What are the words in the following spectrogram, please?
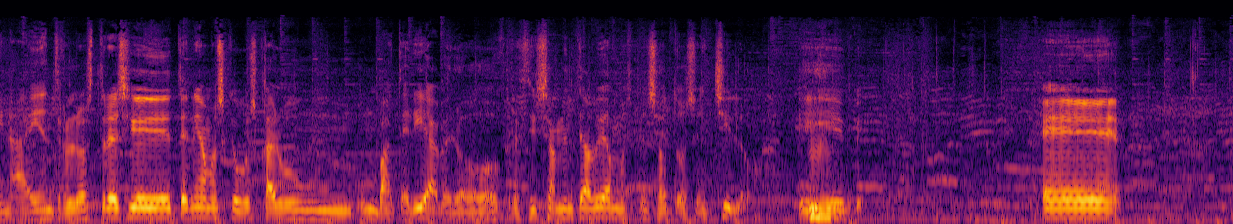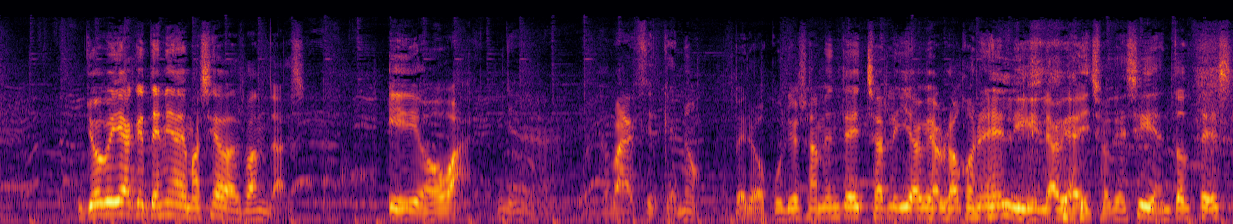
Y nada, y entre los tres teníamos que buscar un, un batería, pero precisamente habíamos pensado todos en Chilo. Y... eh, yo veía que tenía demasiadas bandas. Y digo, va, me va a decir que no. Pero curiosamente Charlie ya había hablado con él y le había dicho que sí. Entonces,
